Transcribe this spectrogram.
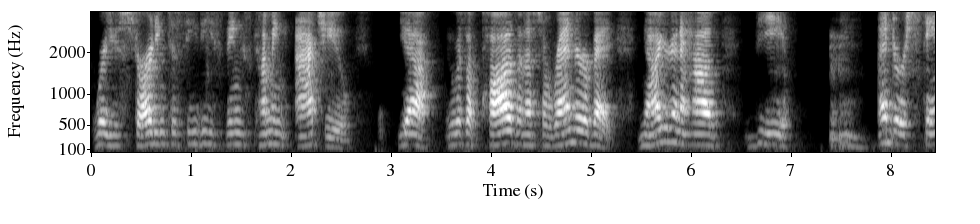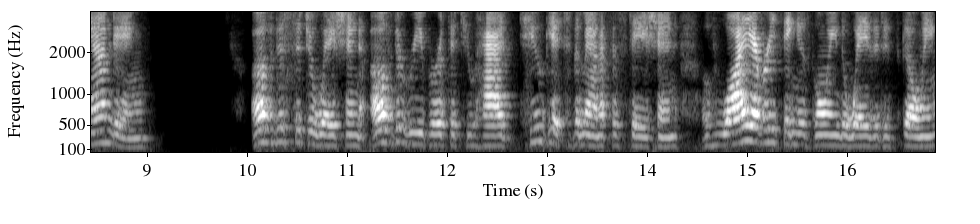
where you're starting to see these things coming at you. Yeah, it was a pause and a surrender, but now you're going to have the understanding of the situation, of the rebirth that you had to get to the manifestation, of why everything is going the way that it's going.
